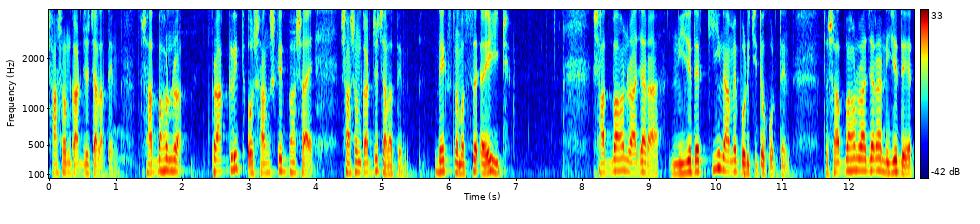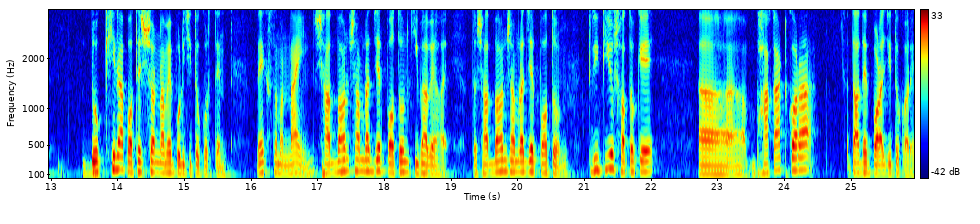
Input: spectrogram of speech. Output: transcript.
শাসন কার্য চালাতেন? তো সাতবাহনরা প্রাকৃত ও সংস্কৃত ভাষায় শাসন কার্য চালাতেন। নেক্সট নাম্বার এইট সাতবাহন রাজারা নিজেদের কি নামে পরিচিত করতেন? তো সাতবাহন রাজারা নিজেদের দক্ষিণা পথেশ্বর নামে পরিচিত করতেন। নেক্সট নাম্বার নাইন সাতবাহন সাম্রাজ্যের পতন কীভাবে হয়? তো সাতবাহন সাম্রাজ্যের পতন তৃতীয় শতকে ভাকাট করা তাদের পরাজিত করে।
